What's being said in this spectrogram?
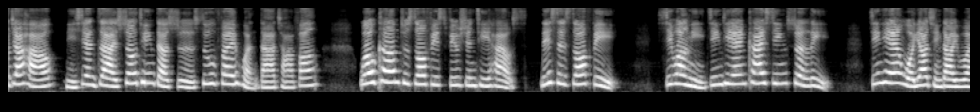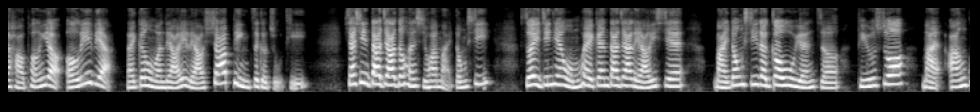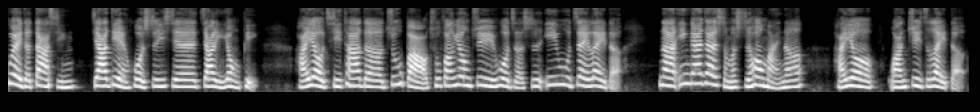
大家好，你现在收听的是苏菲混搭茶坊。Welcome to Sophie's Fusion Tea House. This is Sophie. 希望你今天开心顺利。今天我邀请到一位好朋友 Olivia 来跟我们聊一聊 shopping 这个主题。相信大家都很喜欢买东西，所以今天我们会跟大家聊一些买东西的购物原则，比如说买昂贵的大型家电或者是一些家里用品，还有其他的珠宝、厨房用具或者是衣物这一类的，那应该在什么时候买呢？还有玩具之类的，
